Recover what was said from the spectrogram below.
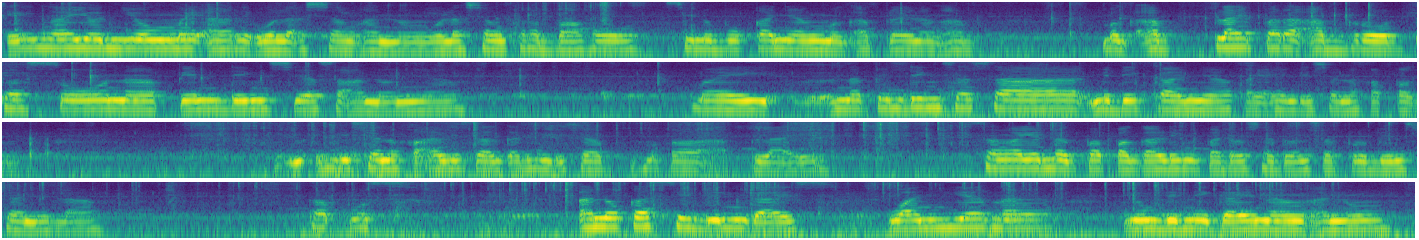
eh ngayon yung may-ari wala siyang ano, wala siyang trabaho. Sinubukan niyang mag-apply ng mag-apply para abroad kaso na pending siya sa ano niya. May napending siya sa medical niya kaya hindi siya nakapag hindi siya nakaalis agad, hindi siya maka-apply. Sa ngayon nagpapagaling pa daw siya doon sa probinsya nila. Tapos ano kasi din guys, one year na yung binigay ng ano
